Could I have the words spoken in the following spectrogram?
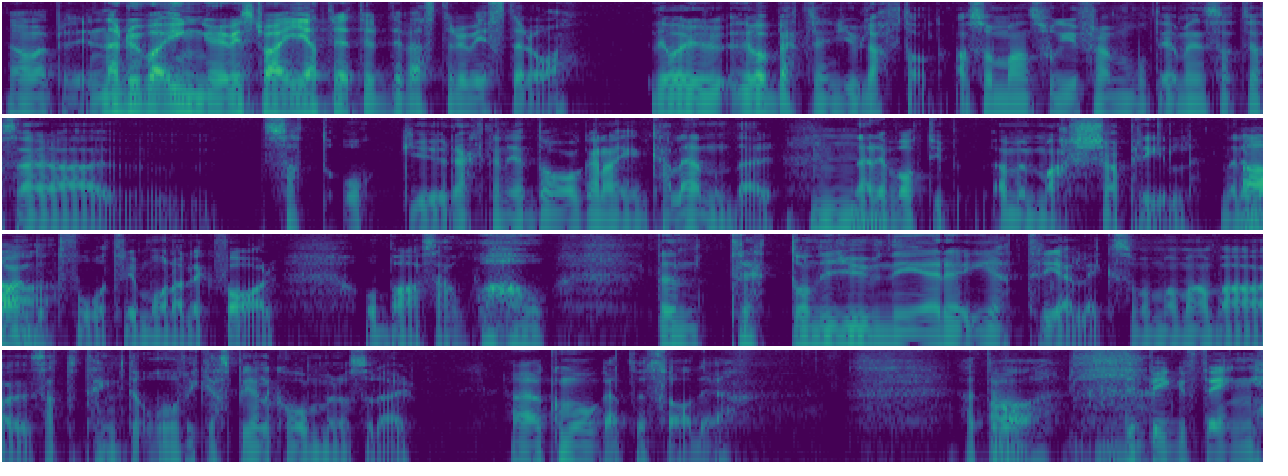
ja men precis. När du var yngre, visst var E3 typ det bästa du visste då? Det var ju det var bättre än julafton. Alltså man såg ju fram emot det. Jag minns att jag så här, satt och räknade ner dagarna i en kalender när det var typ ja, men mars, april. När det Ja. var ändå två, tre månader kvar. Och bara så här, wow! Den 13 juni är det E3 liksom. Och man, bara satt och tänkte, åh vilka spel kommer och sådär. Ja, jag kommer ihåg att du sa det. Att det Ja. var the big thing.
